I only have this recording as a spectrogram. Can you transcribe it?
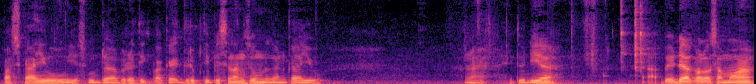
pas kayu ya sudah berarti pakai grip tipis langsung dengan kayu. Nah itu dia. Nah, beda kalau sama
